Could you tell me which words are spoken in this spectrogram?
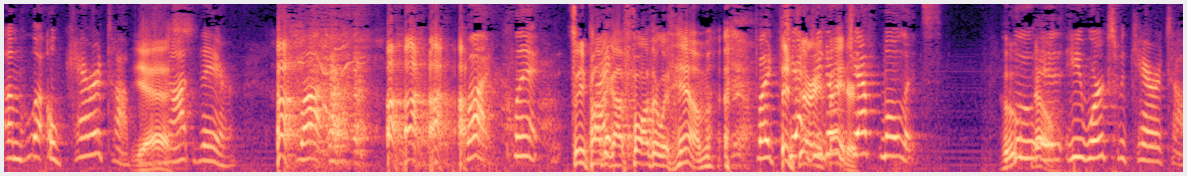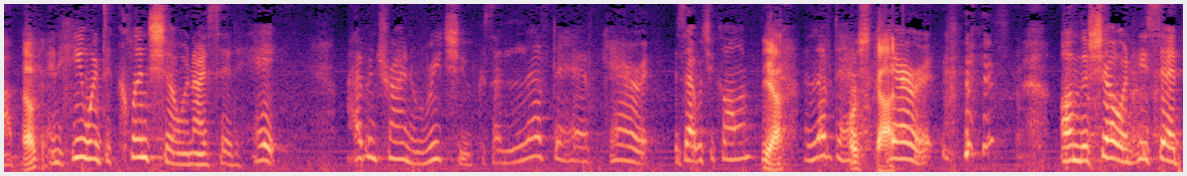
Um, who, oh, Carrot Top Yes. not there. but, but Clint. So you probably right? got farther with him But Jeff, you know Fator. Jeff Molitz, Who? who no. is- he works with Carrot Top. Okay. And he went to Clint's show, and I said, "Hey, I've been trying to reach you because I'd love to have Carrot. Is that what you call him? yeah. I'd love to Or have Scott. Carrot on the show. And he said,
